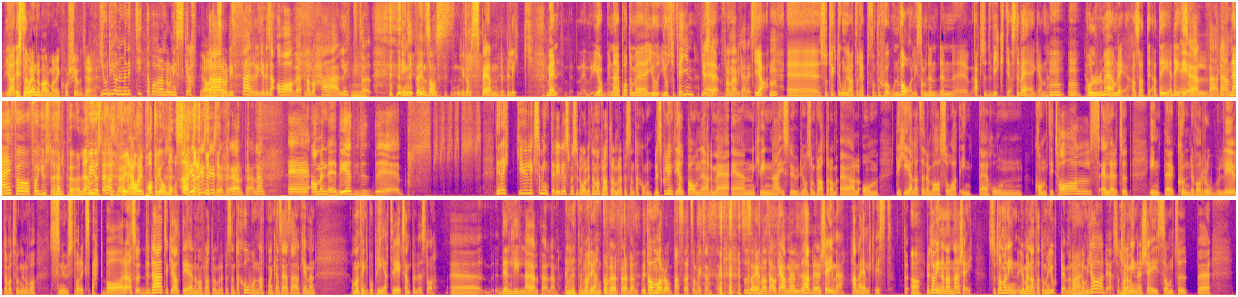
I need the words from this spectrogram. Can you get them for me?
ja, det Vi står sant. ändå med armarna i kors, gör vi inte det? Jo det gör ni men ni tittar på varandra och ni skrattar Ja, det och det är färger, det är så här avväpnande och härligt Mm. typ. Inte en sån liksom spänd blick. Men jag, när jag pratade med jo, Josefin Just det, eh, från Ölgaris. Ja, Mm. eh, så tyckte hon ju att representation var liksom den, den eh, absolut viktigaste vägen. Mm, mm. Håller du med om det? Alltså att, att det är det I som... ölvärlden. Nej, för, för just ölpölen. För just För, ölpölen. ja, det pratar vi om oss. Ja just det, just det, just det för ölpölen. Eh, ja men det, det, det det räcker ju liksom inte, det är det som är så dåligt när man pratar om representation. Det skulle inte hjälpa om ni hade med en kvinna i studion som pratade om öl om det hela tiden var så att inte hon kom till tals eller typ inte kunde vara rolig utan var tvungen att vara snustorr expert bara. Alltså det där tycker jag alltid är när man pratar om representation att man kan säga så här, okej men om man tänker på P3 exempelvis då. Eh, den lilla ölpölen, en liten variant av ölpölen. Vi tar morgonpasset som exempel. Så säger man så här, okej men vi hade en tjej med, Hanna Hellqvist. Typ. Ja. Nu tar vi in en annan tjej. Så tar man in, jag menar inte att de har gjort det, men om Nej. de gör det så tar Ja. de in en tjej som typ eh,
